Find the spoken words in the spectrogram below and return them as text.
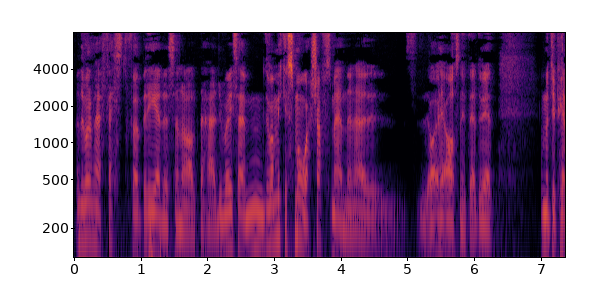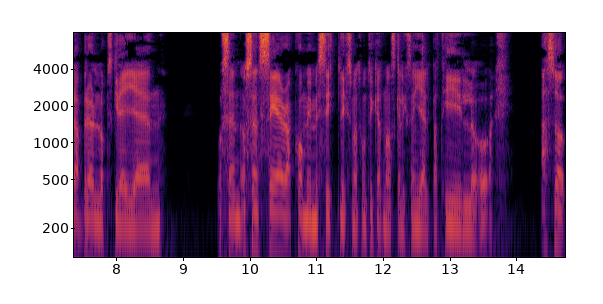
det var de här festförberedelserna och allt det här. Det var ju så här, mm, det var mycket småtjafs med henne den här eh, avsnittet. Du vet, men typ hela bröllopsgrejen. Och sen, och sen Sarah kom ju med sitt liksom att hon tycker att man ska liksom hjälpa till och Alltså,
